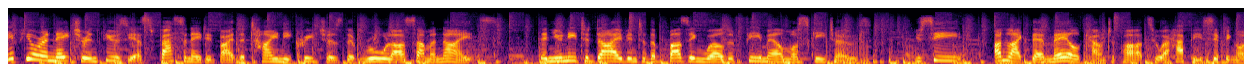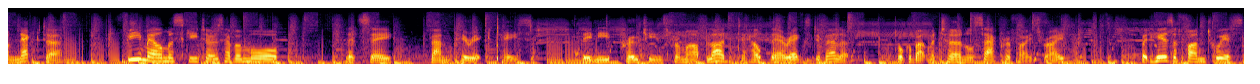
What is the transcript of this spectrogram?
If you're a nature enthusiast fascinated by the tiny creatures that rule our summer nights, then you need to dive into the buzzing world of female mosquitoes. You see, unlike their male counterparts who are happy sipping on nectar, female mosquitoes have a more, let's say, vampiric taste. They need proteins from our blood to help their eggs develop. Talk about maternal sacrifice, right? But here's a fun twist.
